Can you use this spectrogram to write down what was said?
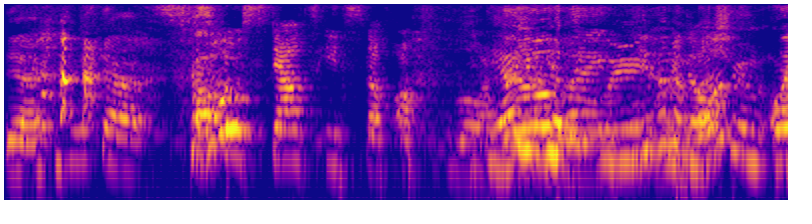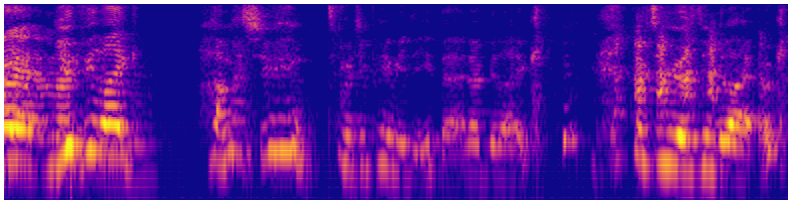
Yeah, she's a scout. So stouts eat stuff off the floor. Yeah, No, you'd be like, like, we- even we a don't? mushroom, or Yeah, you'd be like, how much would you pay me to eat that? And I'd be like, 50 euros. You'd be like, okay.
